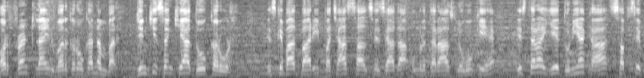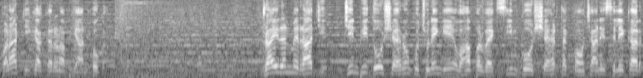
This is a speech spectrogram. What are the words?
और फ्रंट लाइन वर्करों का नंबर है, जिनकी संख्या दो करोड़ है। इसके बाद बारी 50 साल से ज़्यादा उम्र दराज लोगों की है। इस तरह ये दुनिया का सबसे बड़ा टीकाकरण अभियान होगा। ड्राई रन में राज्य, जिन भी दो शहरों को चुनेंगे, वहाँ पर वैक्सीन को शहर तक पहुँचाने से लेकर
